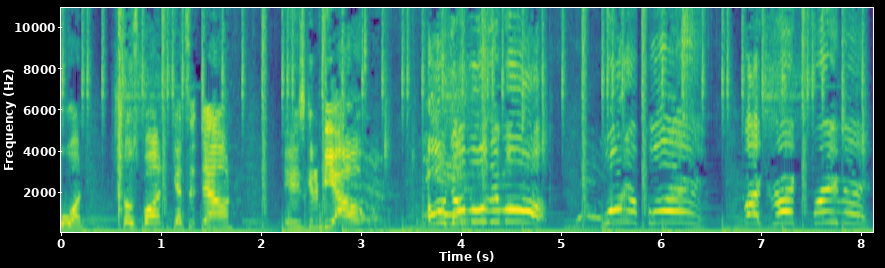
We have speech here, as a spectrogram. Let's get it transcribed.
one. Shows bunt, gets it down. He's gonna be out. Oh, up! What a play by Greg Freeman!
